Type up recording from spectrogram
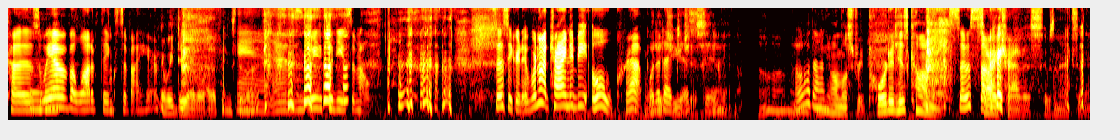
because we mm. have a lot of things to buy here, We do have a lot of things to buy. and we could use some help. so secretive. We're not trying to be. Oh crap! What, did, I you just, do? on. Hold on. He almost reported his comment. So Sorry, sorry. Travis. It was an accident.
